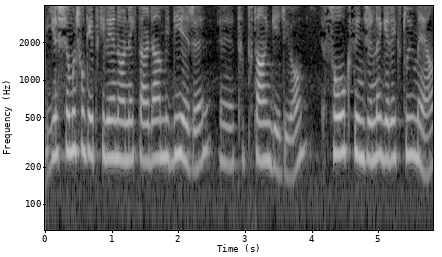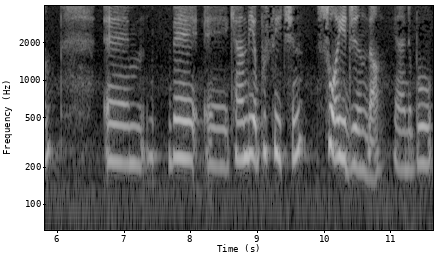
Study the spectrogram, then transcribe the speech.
yaşamı çok etkileyen örneklerden bir diğeri e, tıptan geliyor. Soğuk zincirine gerek duymayan e, ve e, kendi yapısı için su ayıcığından yani bu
